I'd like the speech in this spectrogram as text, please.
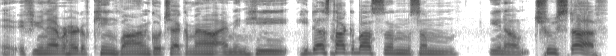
if you never heard of King Von, go check him out. I mean, he he does talk about some some you know true stuff,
